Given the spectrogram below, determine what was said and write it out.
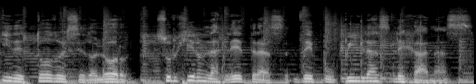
Y de todo ese dolor surgieron las letras de Pupilas Lejanas.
